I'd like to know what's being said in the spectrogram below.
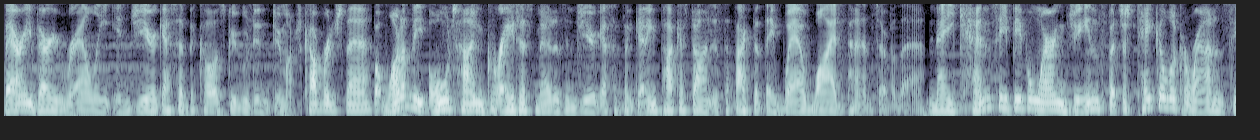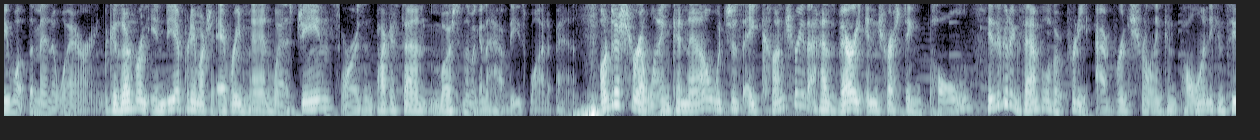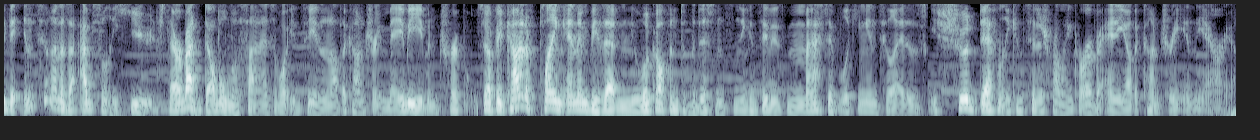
very, very rarely in GeoGuessr because Google didn't do much coverage there, but one of the all-time greatest metas in GeoGuessr for getting Pakistan is the fact that they wear wide pants over there. Now you can see people wearing jeans, but just take a look around and see what the men are wearing. Because over in India, pretty much every man wears jeans, whereas in Pakistan, most of them are gonna have these wider pants. Onto Sri Lanka now, which is a country that has very interesting poles. Here's a good example of a pretty average Sri Lankan pole, and you can see the insulators are absolutely huge. They're about double the size of what you'd see in another country, maybe even triple. So if you're kind of playing NMPZ and you look off into the distance and you can see these massive looking insulators, you should definitely consider Sri Lanka over any other country in the area.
